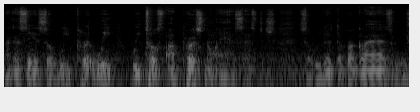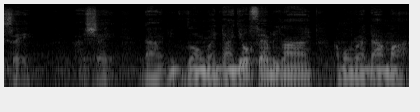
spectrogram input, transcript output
Like I said, so we put, we we toast our personal ancestors. So we lift up our glass and we say, Ashe. Now you can go and run down your family line. I'm gonna run down mine.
